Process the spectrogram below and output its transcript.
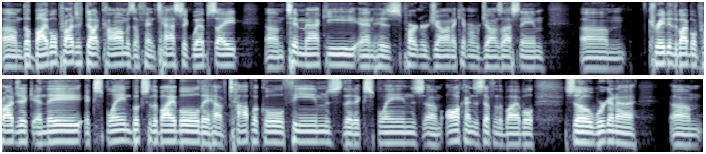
um, TheBibleProject.com is a fantastic website. Um, Tim Mackie and his partner John, I can't remember John's last name, um, created the Bible Project, and they explain books of the Bible. They have topical themes that explains um, all kinds of stuff in the Bible. So we're gonna um,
